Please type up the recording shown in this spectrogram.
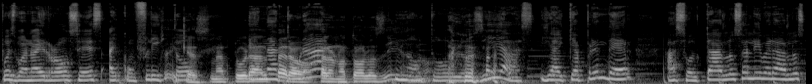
pues bueno, hay roces, hay conflictos. que es natural, pero, pero no todos los días. No, todos los días. y hay que aprender a soltarlos, a liberarlos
